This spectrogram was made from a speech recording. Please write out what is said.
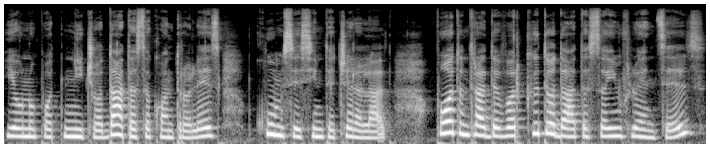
eu nu pot niciodată să controlez cum se simte celălalt. Pot, într-adevăr, câteodată să influențez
